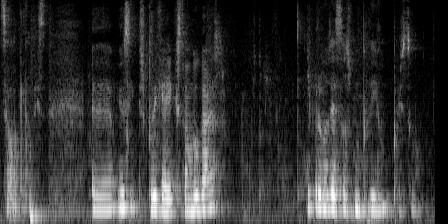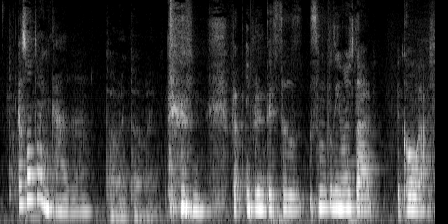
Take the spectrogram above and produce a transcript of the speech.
Sei lá o que é que ele disse. Eh, eu assim, expliquei a questão do gás e perguntei se eles me podiam, pois estou. Eles não estão em casa. Está bem, está bem. E perguntei se, eles- se me podiam ajudar com o gás.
